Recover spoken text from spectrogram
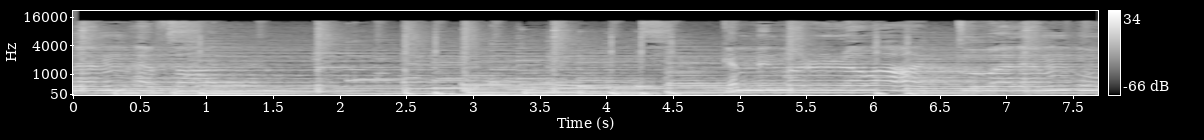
ولم أفعل. كم من مرة وعدت ولم أوفي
